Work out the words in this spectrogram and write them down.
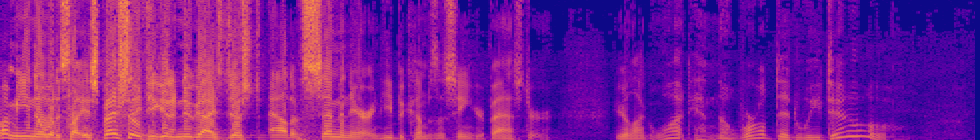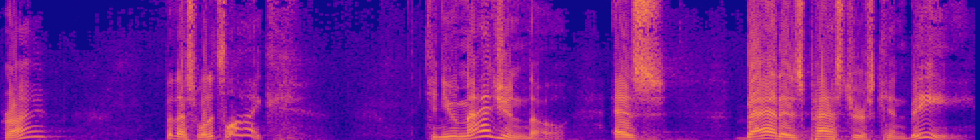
I mean, you know what it's like, especially if you get a new guy just out of seminary and he becomes a senior pastor. You're like, what in the world did we do? Right? But that's what it's like. Can you imagine, though, as bad as pastors can be,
